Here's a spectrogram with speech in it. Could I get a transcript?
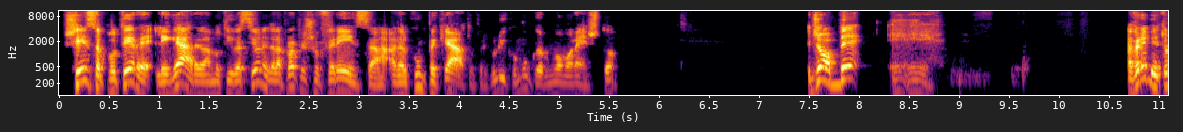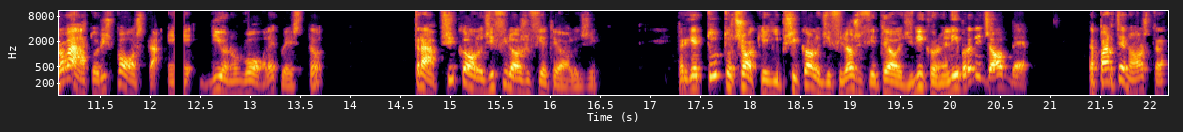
senza poter legare la motivazione della propria sofferenza ad alcun peccato, perché lui comunque era un uomo onesto, Giobbe eh, avrebbe trovato risposta, e Dio non vuole questo, tra psicologi, filosofi e teologi. Perché tutto ciò che gli psicologi, filosofi e teologi dicono nel libro di Giobbe, da parte nostra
